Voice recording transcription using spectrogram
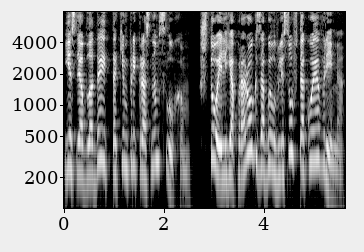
если обладает таким прекрасным слухом? Что Илья Пророк забыл в лесу в такое время?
